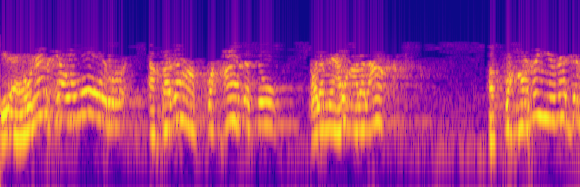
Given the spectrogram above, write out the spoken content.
يبقى هناك أمور أخذها الصحابة ولم يعلموا على العقل. الصحابي نزل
